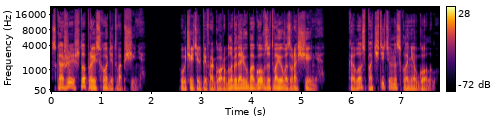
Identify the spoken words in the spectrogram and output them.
Скажи, что происходит в общине?» «Учитель Пифагор, благодарю богов за твое возвращение». Колосс почтительно склонил голову.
